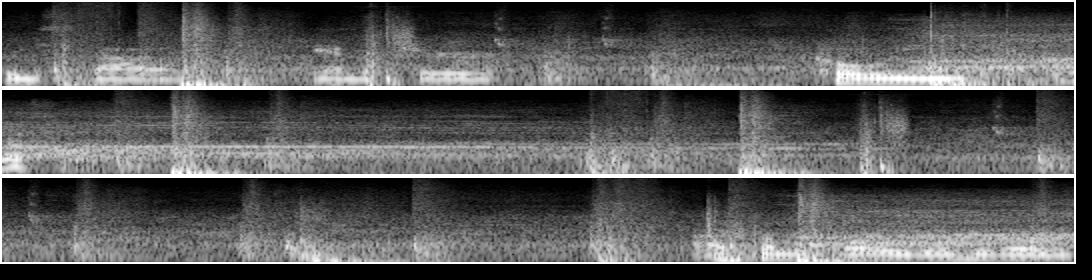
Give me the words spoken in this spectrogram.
freestyle amateur Coley wrestler. Oz told me a story when he was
